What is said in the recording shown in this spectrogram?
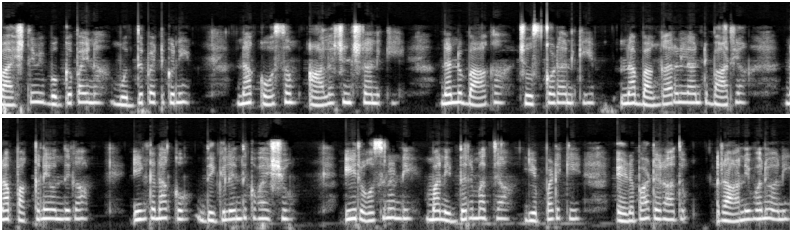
వైష్ణవి బుగ్గపైన ముద్దు పెట్టుకుని నా కోసం ఆలోచించడానికి నన్ను బాగా చూసుకోవడానికి నా బంగారం లాంటి భార్య నా పక్కనే ఉందిగా. ఇంక నాకు దిగులెందుకు వైషు ఈ రోజు నుండి మన ఇద్దరి మధ్య ఎప్పటికీ ఎడబాటు రాదు రానివ్వను అని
